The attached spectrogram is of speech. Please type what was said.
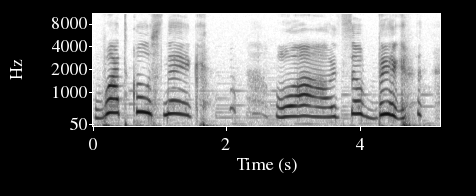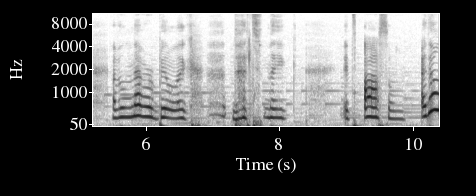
What cool snake! wow, it's so big! I will never be like that snake. It's awesome. I don't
